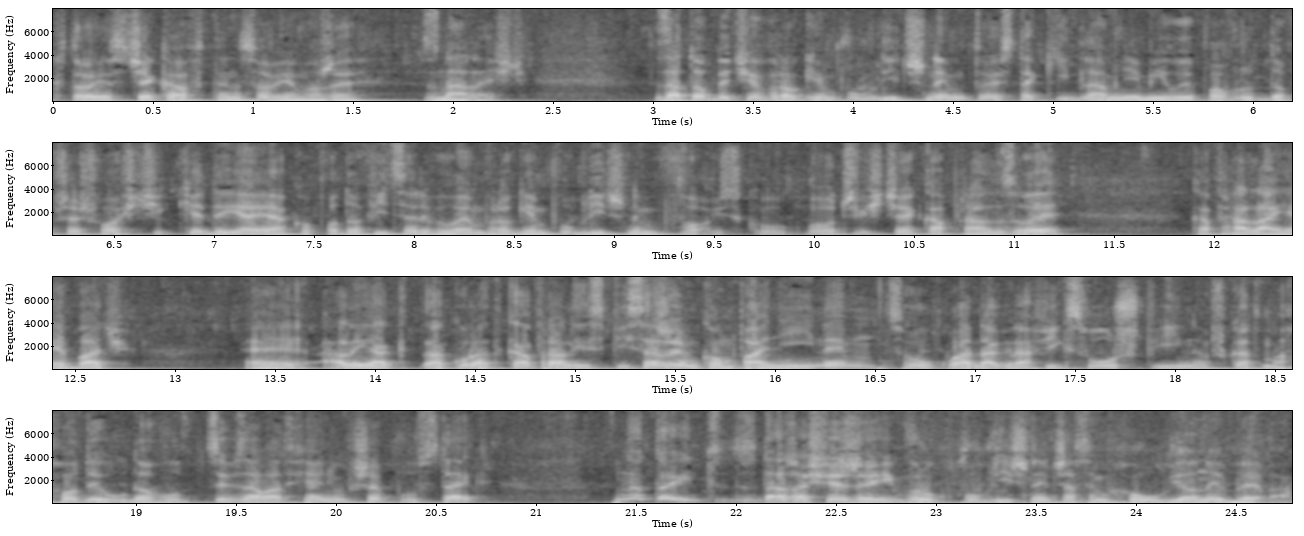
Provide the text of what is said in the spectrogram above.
Kto jest ciekaw, ten sobie może znaleźć. Za to bycie wrogiem publicznym to jest taki dla mnie miły powrót do przeszłości, kiedy ja jako podoficer byłem wrogiem publicznym w wojsku, bo oczywiście kapral zły, kaprala jebać, e, ale jak akurat kapral jest pisarzem kompanijnym, co układa grafik służb i na przykład ma chody u dowódcy w załatwianiu przepustek, no to i zdarza się, że i wróg publiczny czasem hołubiony bywa.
